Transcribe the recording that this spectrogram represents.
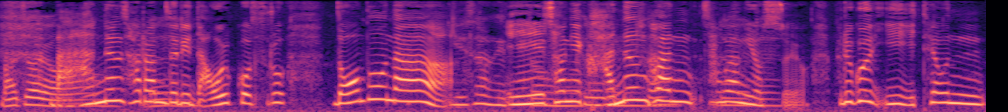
맞아요. 많은 사람들이 네. 나올 것으로 너무 너무나 예상했던. 예상이 그렇죠. 가능한 상황이었어요. 네네. 그리고 이 이태원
